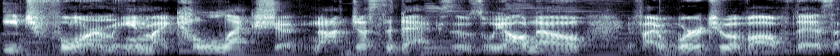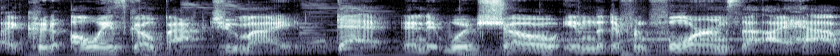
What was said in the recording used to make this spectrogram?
each form in my collection, not just the Dex. As we all know, if I were to evolve this, I could always go back to my Dex and it would show in the different forms that I have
